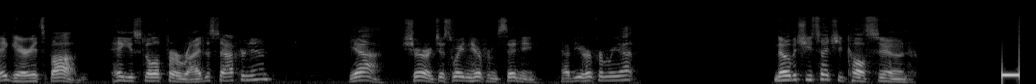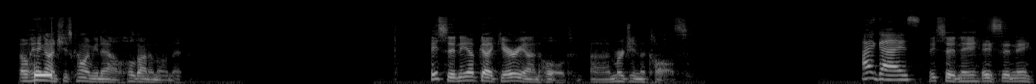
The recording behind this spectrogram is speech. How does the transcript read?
Hey Gary, it's Bob. Hey, you still up for a ride this afternoon? Yeah, sure. Just waiting to hear from Sydney. Have you heard from her yet? No, but she said she'd call soon. Oh, hang on, she's calling me now. Hold on a moment. Hey Sydney, I've got Gary on hold. Uh, merging the calls. Hi, guys. Hey Sydney. Hey, Sydney.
